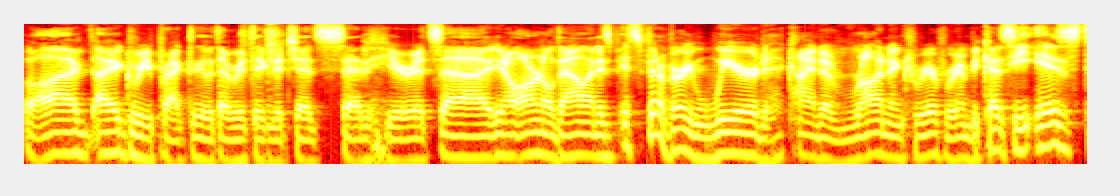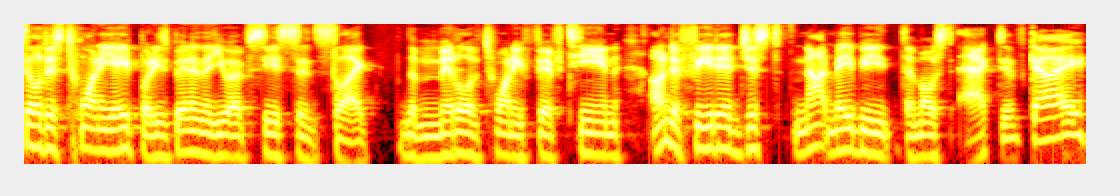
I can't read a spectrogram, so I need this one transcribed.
Well, I, I agree practically with everything that Jed said here. It's uh, you know, Arnold Allen is it's been a very weird kind of run and career for him because he is still just 28, but he's been in the UFC since like the middle of 2015, undefeated, just not maybe the most active guy.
